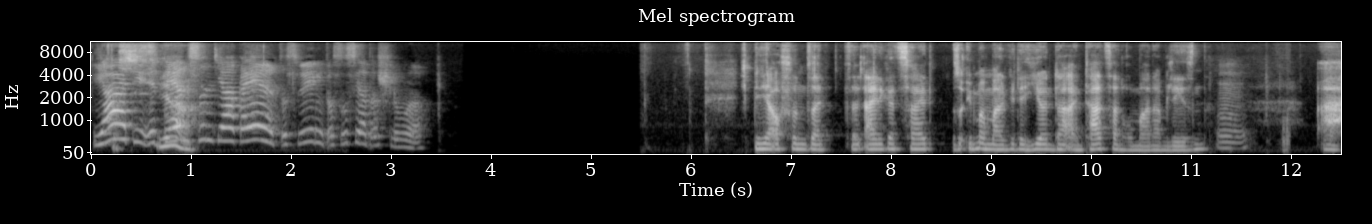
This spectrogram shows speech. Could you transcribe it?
Ja, Das- die Ideen ja. sind ja geil. Deswegen, das ist ja das Schlimme. Ich bin ja auch schon seit, seit einiger Zeit so immer mal wieder hier und da einen Tarzan-Roman am Lesen. Mhm. Ah,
